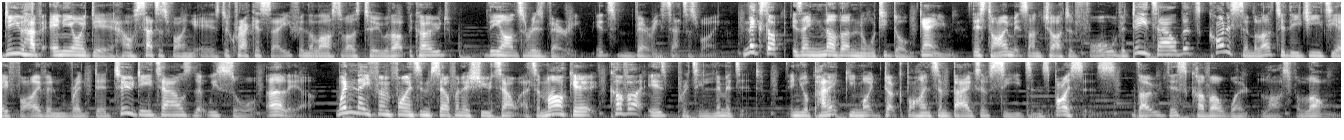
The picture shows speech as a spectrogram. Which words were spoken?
Do you have any idea how satisfying it is to crack a safe in The Last of Us 2 without the code? The answer is very. It's very satisfying. Next up is another Naughty Dog game. This time it's Uncharted 4 with a detail that's kind of similar to the GTA 5 and Red Dead 2 details that we saw earlier. When Nathan finds himself in a shootout at a market, cover is pretty limited. In your panic, you might duck behind some bags of seeds and spices, though this cover won't last for long.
